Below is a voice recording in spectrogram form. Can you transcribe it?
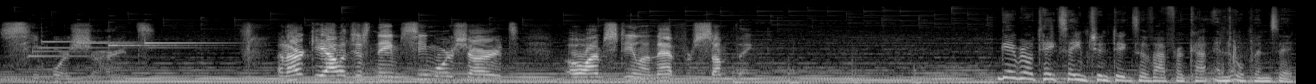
Seymour Shards. An archaeologist named Seymour Shards. Oh, I'm stealing that for something. Gabriel takes ancient digs of Africa and opens it.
